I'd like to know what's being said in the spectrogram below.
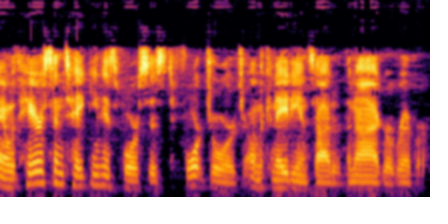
and with Harrison taking his forces to Fort George on the Canadian side of the Niagara River.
